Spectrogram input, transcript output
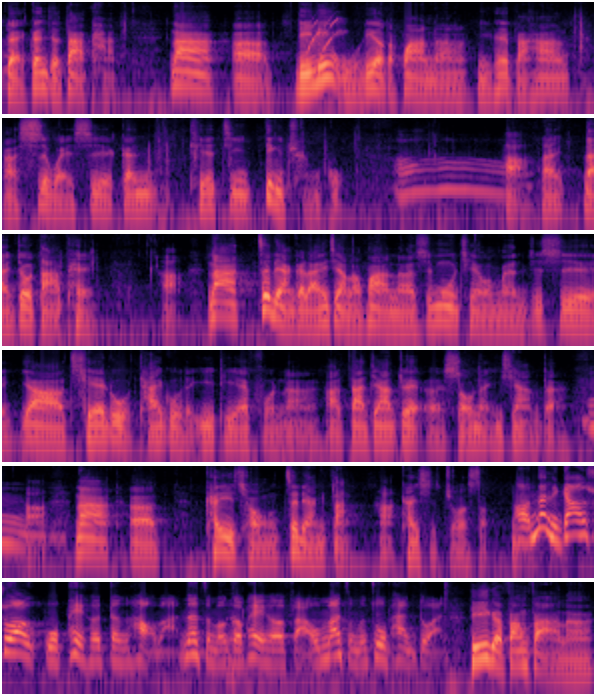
对，跟着大盘。那啊，零零五六的话呢，你可以把它啊视为是跟贴近定存股。哦。好，来来做搭配。好，那这两个来讲的话呢，是目前我们就是要切入台股的 ETF 呢啊，大家最耳熟能详的。嗯。啊，那呃。可以从这两档啊开始着手。哦，那你刚刚说我配合灯号嘛？那怎么个配合法？我们要怎么做判断？第一个方法呢，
